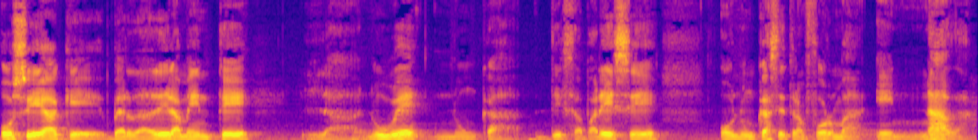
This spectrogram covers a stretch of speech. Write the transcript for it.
O sea que verdaderamente la nube nunca desaparece o nunca se transforma en nada.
